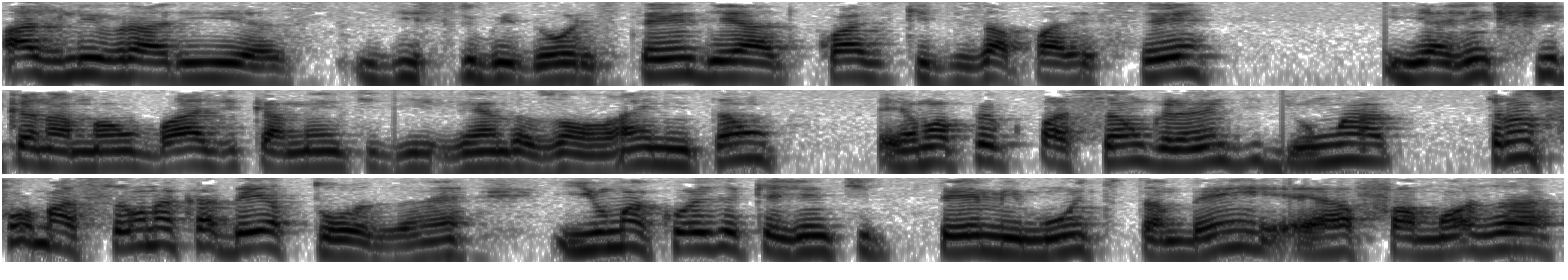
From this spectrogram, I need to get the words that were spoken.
as livrarias e distribuidores tendem a quase que desaparecer e a gente fica na mão basicamente de vendas online. Então, é uma preocupação grande de uma transformação na cadeia toda, né? E uma coisa que a gente teme muito também é a famosa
